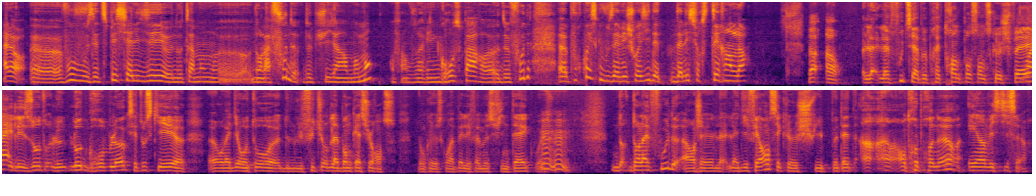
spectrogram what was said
Alors, euh, vous, vous êtes spécialisé euh, notamment euh, dans la food depuis un moment. Enfin, vous avez une grosse part de food. Pourquoi est-ce que vous avez choisi d'aller sur ce terrain-là? Là, alors, la, la food, c'est à peu près 30% de ce que je fais. Ouais. Et les autres, l'autre gros bloc, c'est tout ce qui est, euh, on va dire, autour euh, de- du futur de la banque assurance. Donc, euh, ce qu'on appelle les fameuses fintech. Mm, dans, dans la food, alors j'ai- la, la différence, c'est que je suis peut-être un, un entrepreneur et investisseur.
